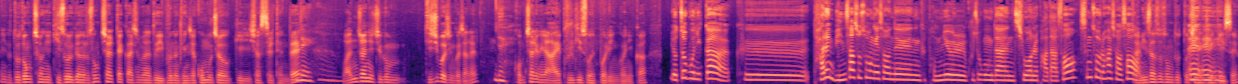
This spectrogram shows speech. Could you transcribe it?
아니, 그 노동청이 기소 의견으로 송치할 때까지만 해도 이분은 굉장히 고무적이셨을 텐데 네, 음. 완전히 지금 뒤집어진 거잖아요. 네. 검찰이 그냥 아예 불기소해버린 거니까. 여쭤보니까 그 다른 민사 소송에서는 그 법률 구조공단 지원을 받아서 승소를 하셔서 아, 민사 소송도 또 예, 진행된 예, 게 예. 있어요?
